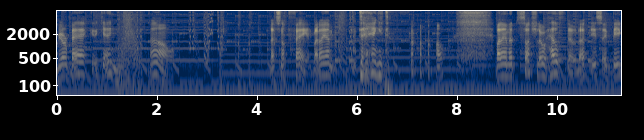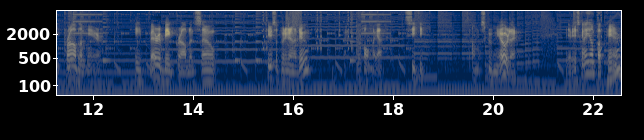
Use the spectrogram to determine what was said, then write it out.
we are back again. Now. Let's not fail, but I am... Dang it! but I'm at such low health though, that is a big problem here. A very big problem, so... Here's what we're gonna do. Oh my god. Seeking almost screwed me over there. They're just gonna jump up here.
